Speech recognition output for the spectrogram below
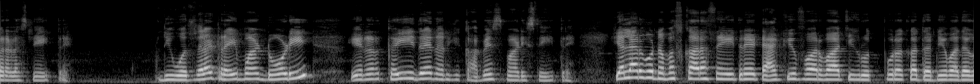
ಬರಲ್ಲ ಸ್ನೇಹಿತರೆ. ನೀವು ಒಂದ್ಸಲ ಟ್ರೈ ಮಾಡಿ ನೋಡಿ, ಏನಾದ್ರು ಕೈ ಇದ್ದರೆ ನನಗೆ ಕಮೆಂಟ್ಸ್ ಮಾಡಿ ಸ್ನೇಹಿತರೆ. ಎಲ್ಲರಿಗೂ ನಮಸ್ಕಾರ ಸ್ನೇಹಿತರೆ. ಥ್ಯಾಂಕ್ ಯು ಫಾರ್ ವಾಚಿಂಗ್ ಹೃತ್ಪೂರ್ವಕ ಧನ್ಯವಾದಗಳು.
